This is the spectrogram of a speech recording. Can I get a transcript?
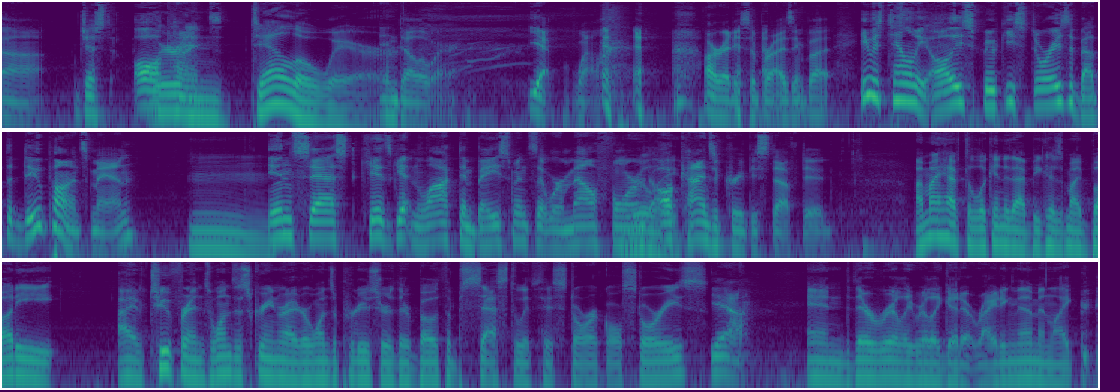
uh, just all We're kinds in Delaware. in Delaware. Yeah, well, already surprising, but he was telling me all these spooky stories about the DuPonts, man. Hmm. Incest, kids getting locked in basements that were malformed, Really? all kinds of creepy stuff, dude. I might have to look into that because my buddy, I have two friends. One's a screenwriter, one's a producer. They're both obsessed with historical stories, Yeah. And they're really, really good at writing them and like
